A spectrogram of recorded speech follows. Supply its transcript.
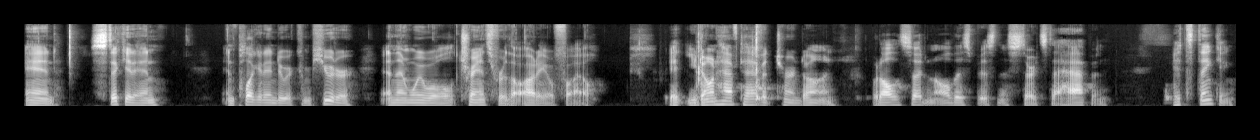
and stick it in and plug it into a computer, and then we will transfer the audio file. It, you don't have to have it turned on, but all of a sudden all this business starts to happen it's thinking.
